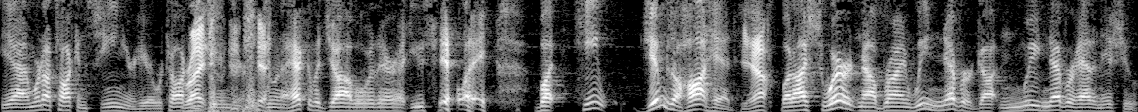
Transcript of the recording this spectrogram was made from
Yeah, and we're not talking senior here. We're talking right. junior. He's yeah. doing a heck of a job over there at UCLA. But he Jim's a hothead. Yeah. But I swear it now, Brian, we never gotten we never had an issue.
